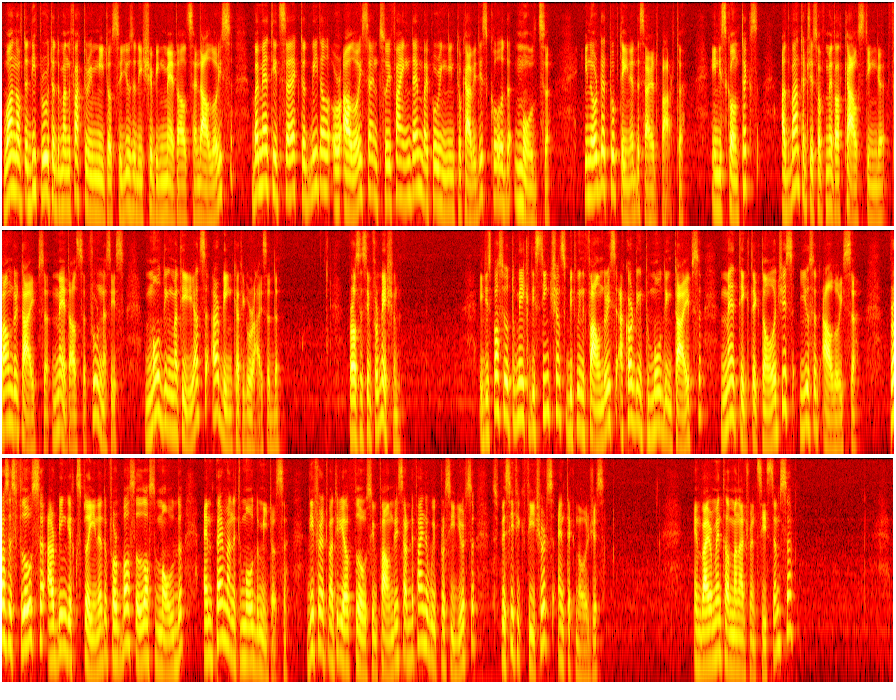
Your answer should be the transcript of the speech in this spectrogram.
One of the deep-rooted manufacturing methods used in shaping metals and alloys by melting selected metal or alloys and solidifying them by pouring into cavities called molds in order to obtain a desired part. In this context, advantages of metal casting, foundry types, metals, furnaces, molding materials are being categorized. Process information. It is possible to make distinctions between foundries according to molding types, melting technologies, used alloys. Process flows are being explained for both lost mold and permanent mold methods. Different material flows in foundries are defined with procedures, specific features and technologies. Environmental management systems.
